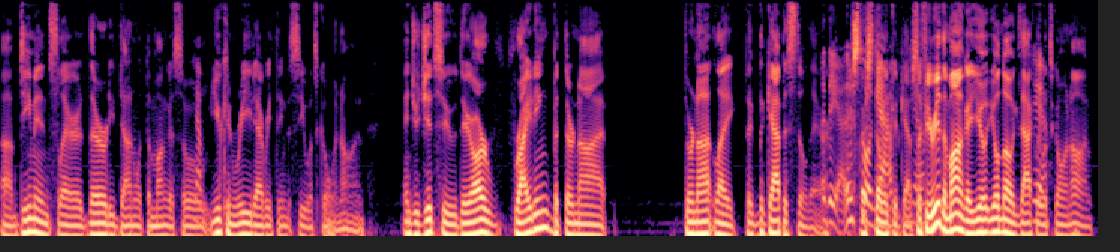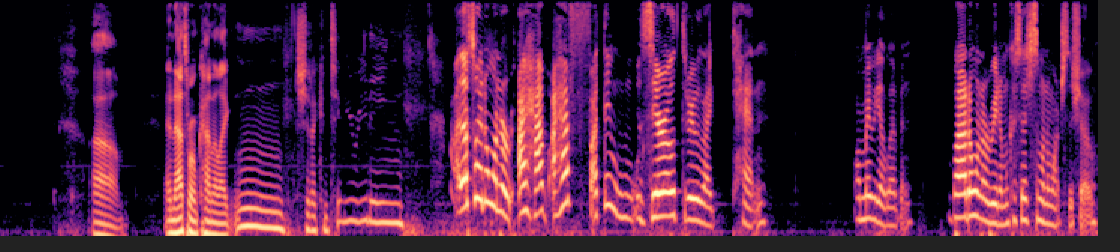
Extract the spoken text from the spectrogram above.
um, Demon Slayer, they're already done with the manga, so Yeah. you can read everything to see what's going on. And Jujitsu, they are writing, but they're not. They're not like the, the gap is still there. Yeah, there's still, There's still a, a, good gap. Yeah. So if you read the manga, you'll you'll know exactly Yeah. what's going on. Um, and that's where I'm kind of like, mm, should I continue reading? That's why I don't want to. I have, I have, I think zero through like ten, or maybe eleven, but I don't want to read them because I just want to watch the show.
